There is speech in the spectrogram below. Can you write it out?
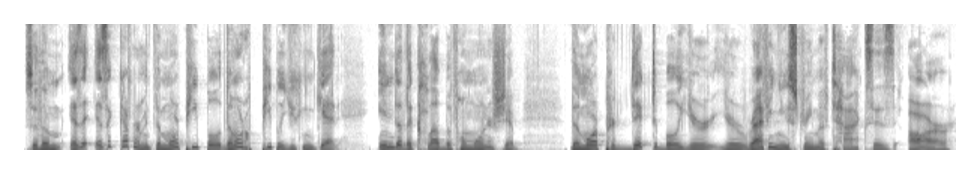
So the as a, as a government, the more people, the more people you can get into the club of homeownership, the more predictable your your revenue stream of taxes are.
